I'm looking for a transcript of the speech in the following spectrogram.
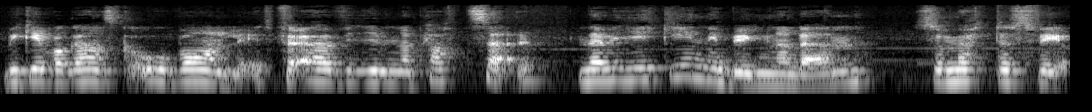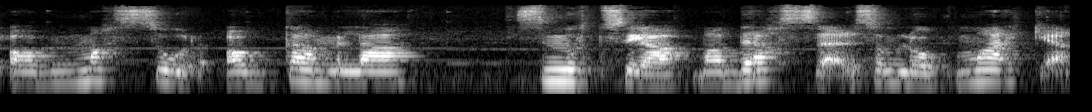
Vilket var ganska ovanligt för övergivna platser. När vi gick in i byggnaden så möttes vi av massor av gamla smutsiga madrasser som låg på marken.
